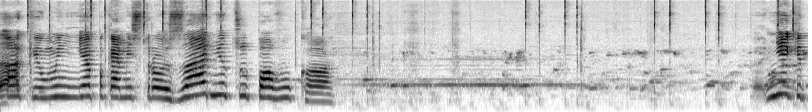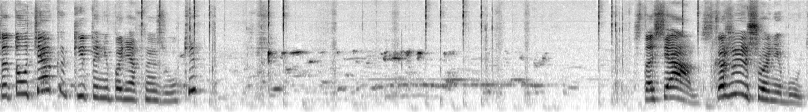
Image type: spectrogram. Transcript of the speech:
Так, и у меня пока не строю задницу паука. Никит, это у тебя какие-то непонятные звуки? Стасян, скажи что-нибудь.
